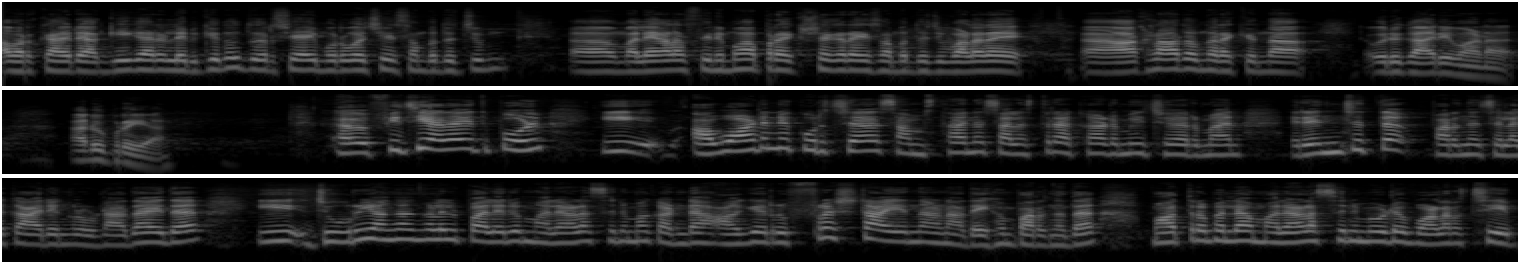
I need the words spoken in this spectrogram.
അവർക്ക് ഒരു അംഗീകാരം ലഭിക്കുന്നു. തീർച്ചയായും ഉറവശയെ സംബന്ധിച്ചും മലയാള സിനിമാ പ്രേക്ഷകരെ സംബന്ധിച്ചും വളരെ ആഹ്ലാദം നിറയ്ക്കുന്ന ഒരു കാര്യമാണ്. അനുപ്രിയ. ഫിജി അതായത് ഇപ്പോൾ ഈ അവാർഡിനെ കുറിച്ച് സംസ്ഥാന ചലച്ചിത്ര അക്കാദമി ചെയർമാൻ രഞ്ജിത്ത് പറഞ്ഞ ചില കാര്യങ്ങളുണ്ട്. അതായത് ഈ ജൂറി അംഗങ്ങളിൽ പലരും മലയാള സിനിമ കണ്ട് ആകെ റിഫ്രഷ്ഡ് ആയെന്നാണ് അദ്ദേഹം പറഞ്ഞത്. മാത്രമല്ല മലയാള സിനിമയുടെ വളർച്ചയും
